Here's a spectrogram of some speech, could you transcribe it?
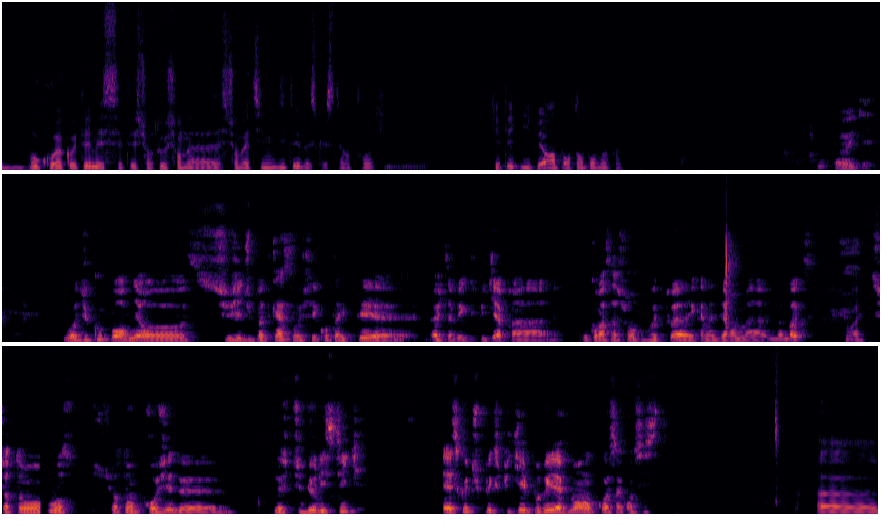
beaucoup à côté, mais c'était surtout sur ma, sur ma timidité parce que c'était un point qui, qui était hyper important pour moi. Quoi. Ok. Bon, du coup, pour revenir au sujet du podcast, moi, je t'ai contacté, euh, bah, je t'avais expliqué après une conversation à propos de toi avec un adhérent de ma, box, sur, ton, sur ton projet de, de studio holistique. Est-ce que tu peux expliquer brièvement en quoi ça consiste? Euh,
